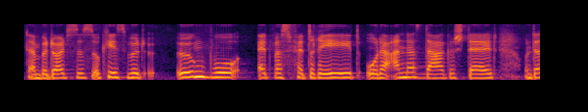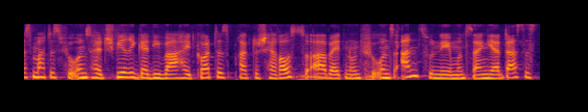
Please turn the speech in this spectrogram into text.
dann bedeutet es, okay, es wird irgendwo etwas verdreht oder anders dargestellt. Und das macht es für uns halt schwieriger, die Wahrheit Gottes praktisch herauszuarbeiten und für uns anzunehmen und zu sagen, ja, das ist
